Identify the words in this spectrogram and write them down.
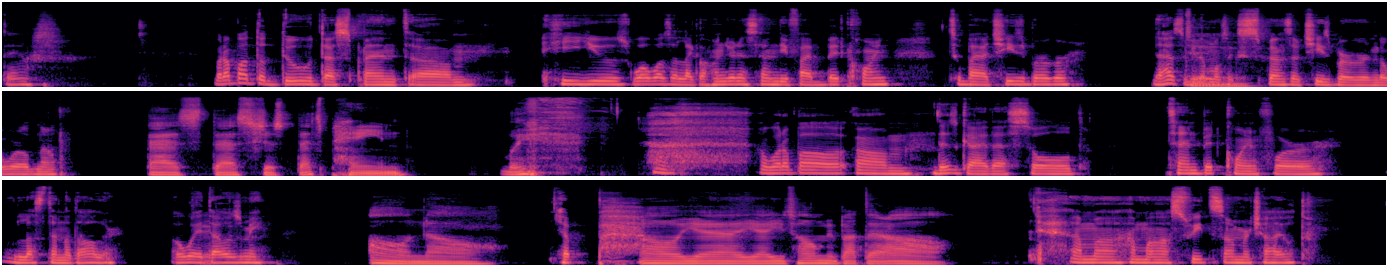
Damn. What about the dude that spent um he used what was it like 175 Bitcoin to buy a cheeseburger? That has to be the most Dude. expensive cheeseburger in the world now. That's that's just that's pain. Like, what about um this guy that sold 10 Bitcoin for less than a dollar? Oh wait, that was me. oh no. Yep. Oh yeah, yeah. You told me about that. Oh, I'm a I'm a sweet summer child.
